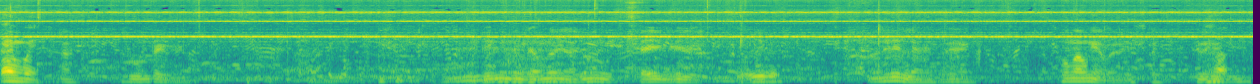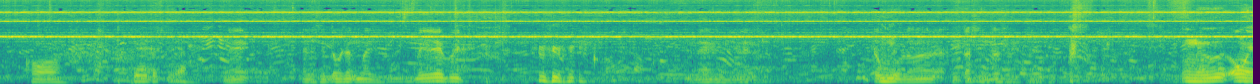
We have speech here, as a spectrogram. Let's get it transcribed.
Cái mày. à zoom đây ini tuh kamu ya kamu saya ini nó rất là không ngâu nghèo vậy Có. Này, ada satu orang mai. Bila aku Này, tunggu lah, entas entas. Nữ ông ấy.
